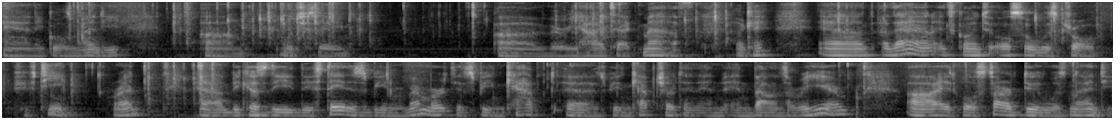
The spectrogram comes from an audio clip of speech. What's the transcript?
and equals 90 um, which is a uh, very high-tech math okay? And then it's going to also withdraw 15 right and because the the state is being remembered it's being capped uh, it's being captured in, in, in balance over here uh, it will start doing with 90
